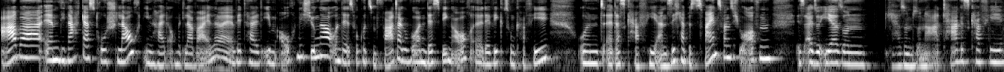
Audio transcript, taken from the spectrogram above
aber ähm, die Nachtgastro schlaucht ihn halt auch mittlerweile. Er wird halt eben auch nicht jünger und er ist vor kurzem Vater geworden. Deswegen auch äh, der Weg zum Café. Und äh, das Café an sich hat bis 22 Uhr offen. Ist also eher so ein, ja, so, so eine Art Tagescafé.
